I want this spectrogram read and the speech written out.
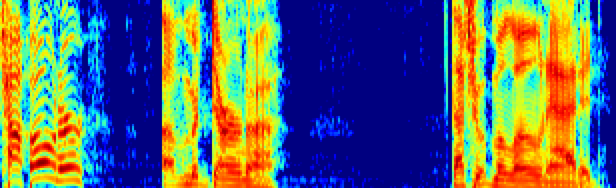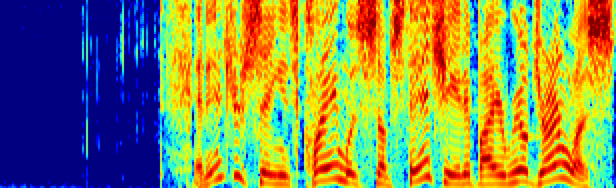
top owner of Moderna. That's what Malone added. And interesting, his claim was substantiated by a real journalist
